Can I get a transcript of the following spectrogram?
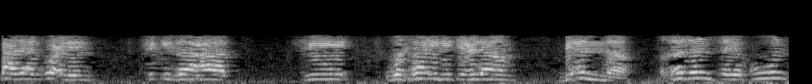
بعد أن أعلن في الإذاعات في وسائل الإعلام بأن غدا سيكون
